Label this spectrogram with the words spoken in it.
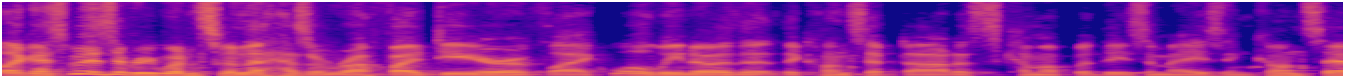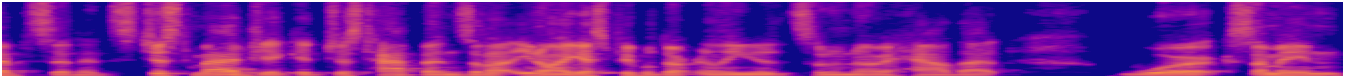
like I suppose everyone sort of has a rough idea of like, well, we know that the concept artists come up with these amazing concepts, and it's just magic. It just happens, and I, you know, I guess people don't really sort of know how that works. I mean,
